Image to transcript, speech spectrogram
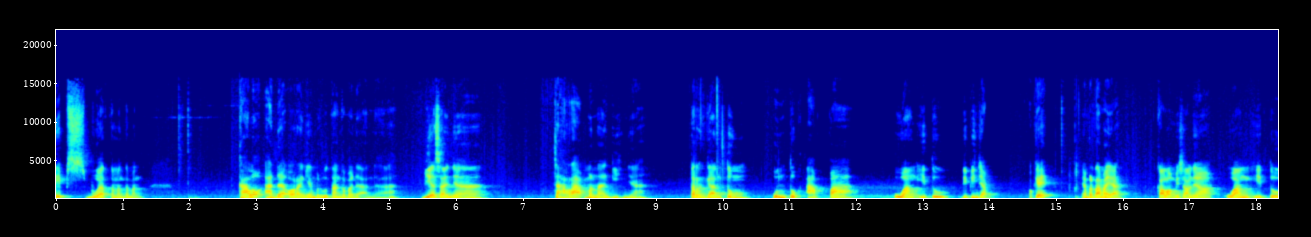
tips buat teman-teman. Kalau ada orang yang berhutang kepada Anda, biasanya cara menagihnya tergantung untuk apa uang itu dipinjam. Oke? Yang pertama ya, kalau misalnya uang itu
